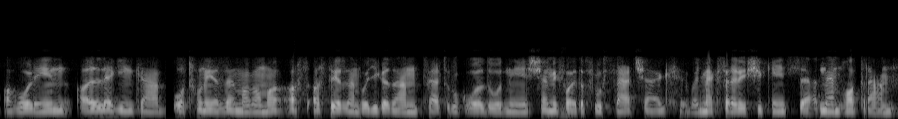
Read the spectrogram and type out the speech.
ahol én a leginkább otthon érzem magam, azt, azt érzem, hogy igazán fel tudok oldódni, és semmifajta frusztráltság vagy megfelelési kényszer nem hat rám.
